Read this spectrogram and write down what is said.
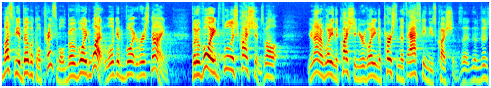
Must be a biblical principle, but avoid what? We'll look at verse 9. But avoid foolish questions. Well, you're not avoiding the question, you're avoiding the person that's asking these questions. The,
